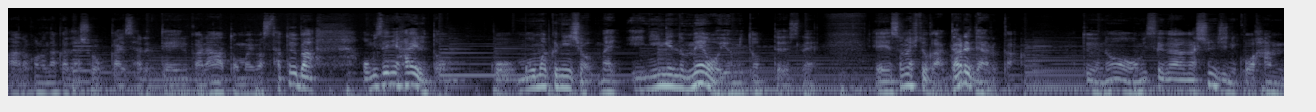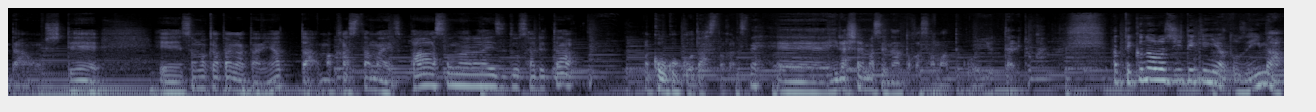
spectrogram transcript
あのこの中では紹介されているかなと思います。例えばお店に入るとこう網膜認証、まあ、人間の目を読み取ってですね、えー、その人が誰であるかというのをお店側が瞬時にこう判断をして、えー、その方々に合った、まあ、カスタマイズパーソナライズドされた広告を出すとかですね、えー、いらっしゃいませなんとか様ってこう言ったりとか、まあ、テクノロジー的には当然今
